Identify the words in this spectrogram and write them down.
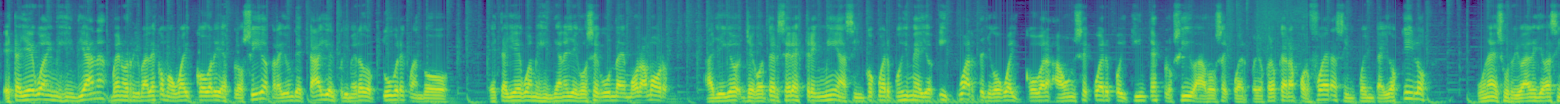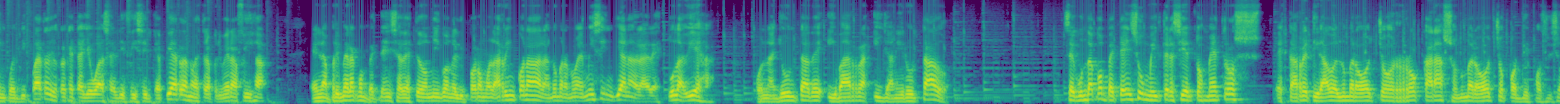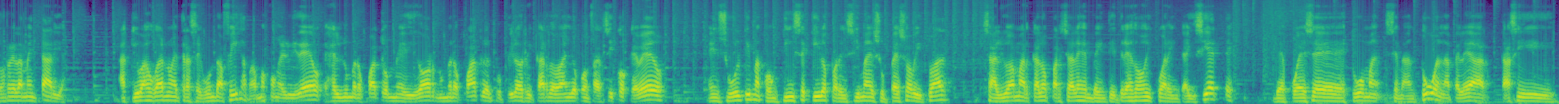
Esta yegua en mis indianas, bueno, rivales como White Cobra y Explosiva, pero hay un detalle, el primero de octubre, cuando esta yegua mis indianas llegó segunda de Mor Amor, allí llegó, tercera Stren Mía a cinco cuerpos y medio, y cuarta llegó White Cobra a 11 cuerpos y quinta Explosiva a 12 cuerpos. Yo creo que era por fuera, 52 kilos. Una de sus rivales lleva 54. Yo creo que esta yegua va a ser difícil que pierda. Nuestra primera fija en la primera competencia de este domingo en el hipódromo La Rinconada, la número 9, Miss Indiana de la Estula Vieja con la Junta de Ibarra y Yanir Hurtado. Segunda competencia, un 1300 metros. Está retirado el número 8, Rocarazo, número 8 por disposición reglamentaria. Aquí va a jugar nuestra segunda fija. Vamos con el video. Es el número 4, medidor. Número 4, el pupilo Ricardo Daño con Francisco Quevedo. En su última, con 15 kilos por encima de su peso habitual. Salió a marcar los parciales en 23, 2 y 47. Después estuvo, se mantuvo en la pelea casi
